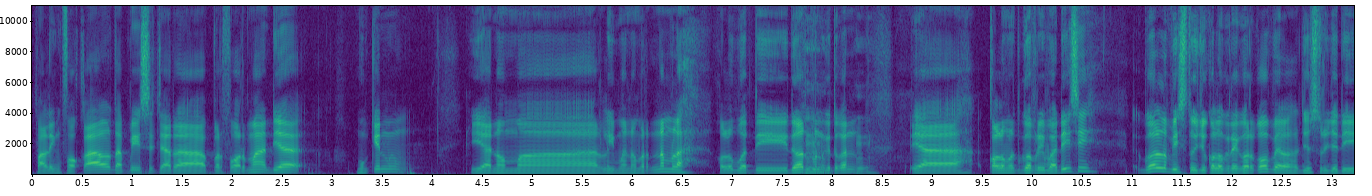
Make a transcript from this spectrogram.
paling vokal tapi secara performa dia mungkin ya nomor 5 nomor 6 lah kalau buat di Dortmund gitu kan. Ya kalau menurut gua pribadi sih gua lebih setuju kalau Gregor Kobel justru jadi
